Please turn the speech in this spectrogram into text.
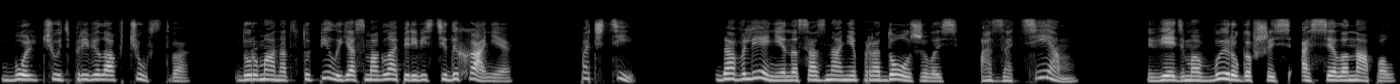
Боль чуть привела в чувство. Дурман отступил, и я смогла перевести дыхание. Почти. Давление на сознание продолжилось, а затем... Ведьма, выругавшись, осела на пол.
